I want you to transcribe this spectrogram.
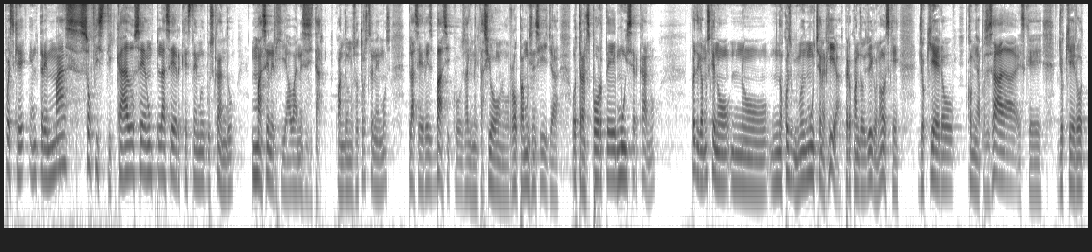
Pues que entre más sofisticado sea un placer que estemos buscando, más energía va a necesitar. Cuando nosotros tenemos placeres básicos, alimentación o ropa muy sencilla o transporte muy cercano, pues digamos que no, no, no, consumimos mucha energía, pero cuando yo digo, no, es que yo quiero comida procesada, es que yo quiero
